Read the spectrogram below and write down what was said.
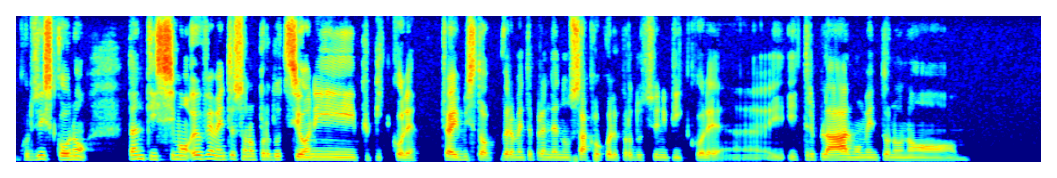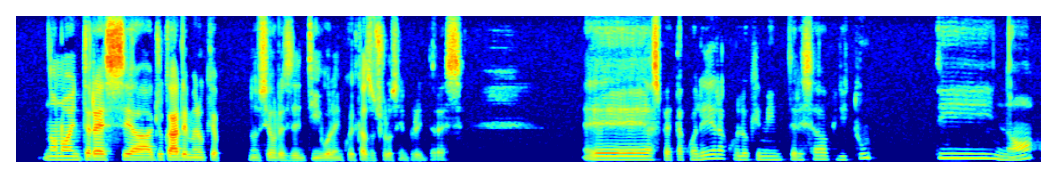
incuriosiscono tantissimo e ovviamente sono produzioni più piccole. Cioè mi sto veramente prendendo un sacco con le produzioni piccole. Eh, I, i AAA al momento non ho, non ho interesse a giocarli a meno che non sia un Resident Evil, in quel caso ce l'ho sempre interesse. Eh, aspetta, qual era quello che mi interessava più di tutti? No.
